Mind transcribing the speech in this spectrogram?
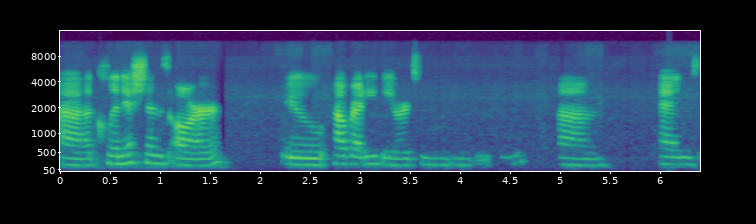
uh, clinicians are to how ready they are to move um, and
